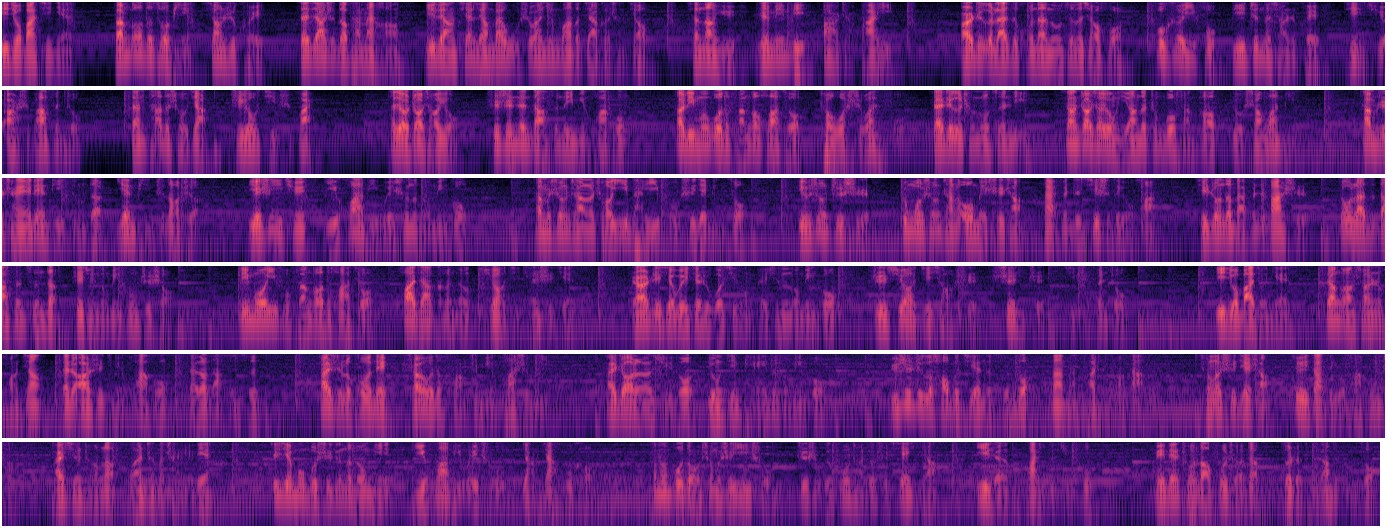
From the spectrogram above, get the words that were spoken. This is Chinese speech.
一九八七年，梵高的作品《向日葵》在佳士得拍卖行以两千两百五十万英镑的价格成交，相当于人民币二点八亿。而这个来自湖南农村的小伙复刻一幅逼真的向日葵，仅需二十八分钟，但他的售价只有几十块。他叫赵小勇，是深圳大分的一名画工。他临摹过的梵高画作超过十万幅，在这个城中村里，像赵小勇一样的中国梵高有上万名。他们是产业链底层的赝品制造者，也是一群以画笔为生的农民工。他们生产了超一百亿幅世界名作。鼎盛之时，中国生产了欧美市场百分之七十的油画，其中的百分之八十都来自大芬村的这群农民工之手。临摹一幅梵高的画作，画家可能需要几天时间，然而这些未接受过系统培训的农民工，只需要几小时甚至几十分钟。一九八九年。香港商人黄江带着二十几名画工来到大芬村，开始了国内少有的纺织名画生意，还招揽了许多佣金便宜的农民工。于是，这个毫不起眼的村落慢慢发展壮大，成了世界上最大的油画工厂，还形成了完整的产业链。这些目不识丁的农民以画笔为厨，养家糊口。他们不懂什么是艺术，只是跟工厂流水线一样，一人画一个局部，每天重蹈覆辙地做着同样的工作。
